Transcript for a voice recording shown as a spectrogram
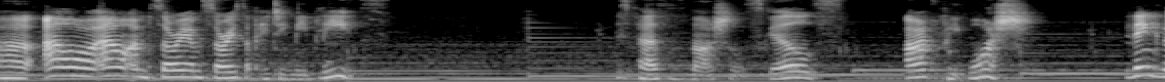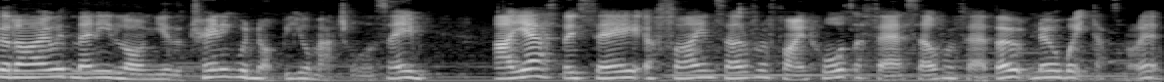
Uh, ow, ow, ow, I'm sorry, I'm sorry, stop hitting me, please. This person's martial skills are a complete wash. To think that I, with many long years of training, would not be your match all the same. Ah yes, they say a fine sail for a fine horse, a fair sail for a fair boat. No, wait, that's not it.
